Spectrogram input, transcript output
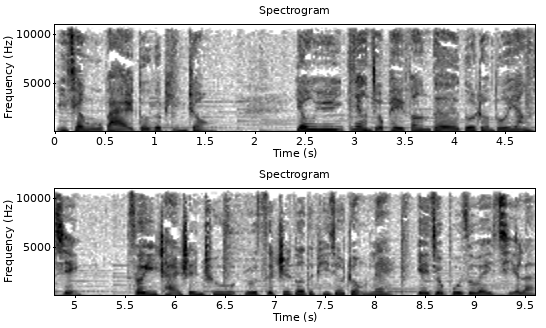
一千五百多个品种。由于酿酒配方的多种多样性，所以产生出如此之多的啤酒种类也就不足为奇了。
